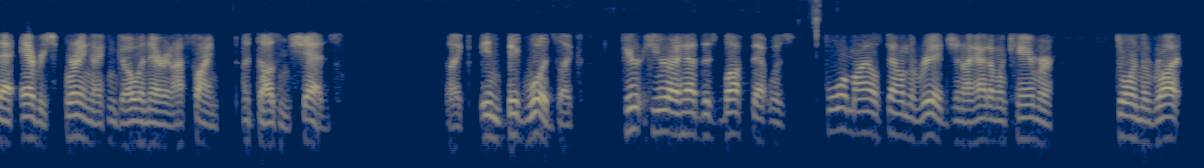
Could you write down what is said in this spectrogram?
that every spring I can go in there and I find a dozen sheds, like in big woods. Like here, here I had this buck that was four miles down the ridge, and I had him on camera during the rut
